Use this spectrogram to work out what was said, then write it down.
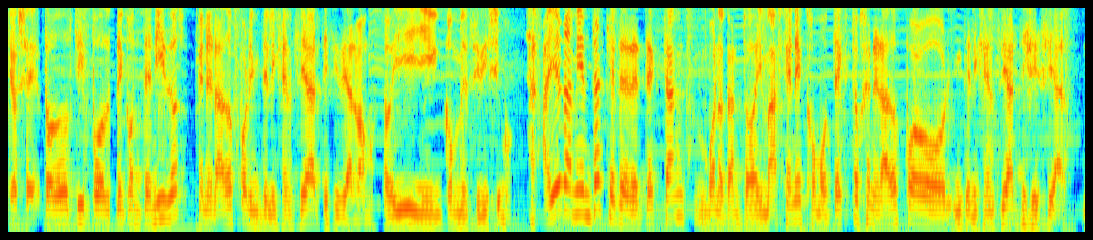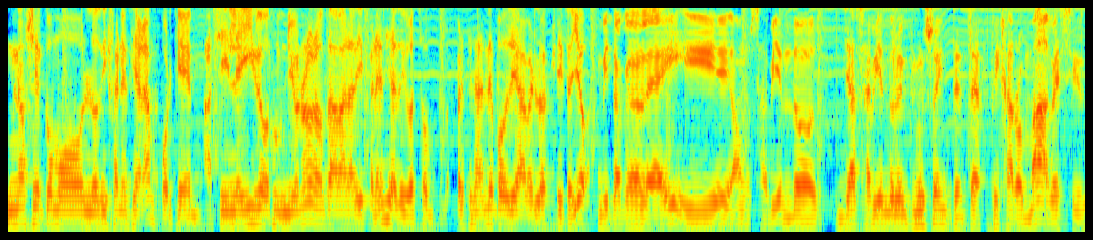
yo sé, todo tipo de contenidos generados por inteligencia artificial. Vamos, estoy convencidísimo. Hay herramientas que te detectan, bueno, tanto imágenes como textos generados por inteligencia artificial. No sé cómo lo diferenciarán, porque así leído yo no notaba la diferencia. Digo, esto precisamente podría haberlo escrito yo. Invito a que lo leáis y aún sabiendo, ya sabiéndolo incluso, intenté fijaros más a ver si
